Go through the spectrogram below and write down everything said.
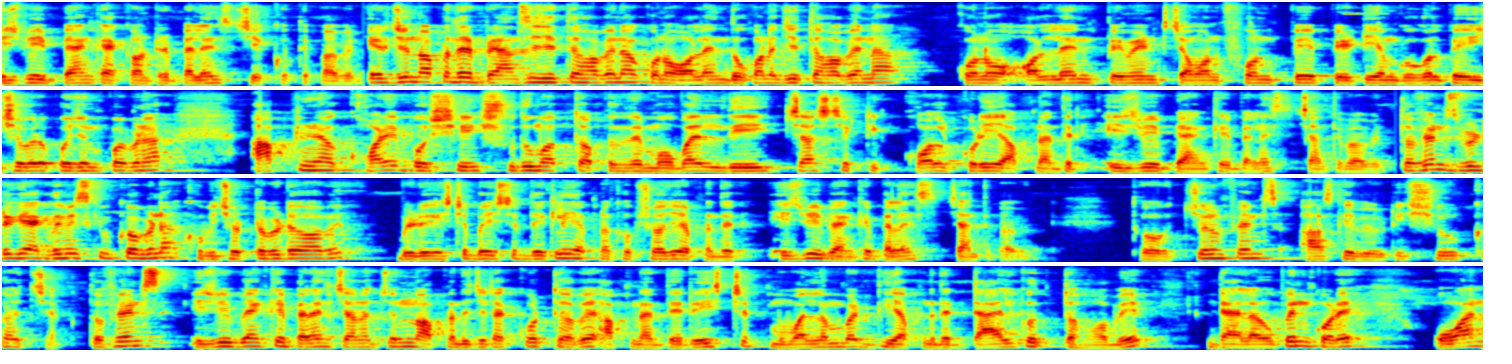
এসবিআই ব্যাঙ্ক অ্যাকাউন্টের ব্যালেন্স চেক করতে পারবেন। এর জন্য আপনাদের ব্রাঞ্চে যেতে হবে না, কোনো অনলাইন দোকানে যেতে হবে না। কোনো অনলাইন পেমেন্ট যেমন ফোনপে পেটিএম গুগল পে এইসবের প্রয়োজন পড়বে না। আপনারা ঘরে বসেই শুধুমাত্র আপনাদের মোবাইল দিয়েই জাস্ট একটি কল করেই আপনাদের এইচবিআই ব্যাংকের ব্যালেন্স জানতে পারবেন। তো ফ্রেন্ডস ভিডিওকে একদমই স্কিপ করবে না, খুবই ছোট্ট ভিডিও হবে। ভিডিও স্টেপ বাই স্টেপ দেখলেই আপনারা খুব সহজেই আপনাদের এইচবিআই ব্যাংকের ব্যালেন্স জানতে পারবেন। তো চলুন ফ্রেন্ডস আজকে ভিডিওটি শুরু করা যাক। তো ফ্রেন্ডস এসবিআই ব্যাংকের ব্যালেন্স জানার জন্য আপনাদের যেটা করতে হবে, আপনাদের রেজিস্টার্ড মোবাইল নাম্বার দিয়ে আপনাদের ডায়াল করতে হবে। ডায়াল ওপেন করে one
